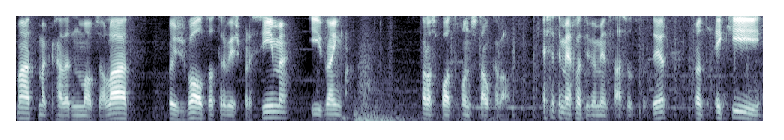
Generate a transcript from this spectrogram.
Mato uma carrada de mobs ao lado depois volto outra vez para cima e venho para o spot onde está o cavalo. Esta também é relativamente fácil de fazer. Pronto, aqui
